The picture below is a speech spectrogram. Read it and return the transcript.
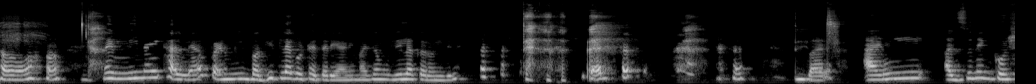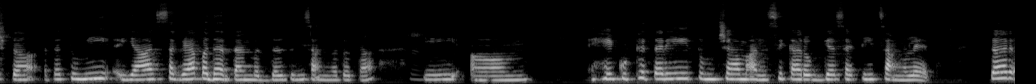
हो, हो. नाही मी नाही खाल्ल्या, पण मी बघितल्या कुठेतरी आणि माझ्या मुलीला करून दिल्या. तर बरं तेच. आणि अजून एक गोष्ट आता तुम्ही या सगळ्या पदार्थांबद्दल तुम्ही सांगत होता, हं. की अं, हे कुठेतरी तुमच्या मानसिक आरोग्यासाठी चांगले आहेत. तर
